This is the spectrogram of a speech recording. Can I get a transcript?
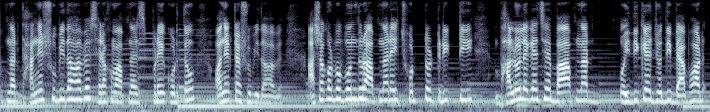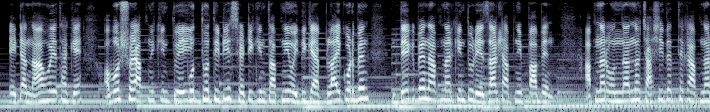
আপনার ধানের সুবিধা হবে, সেরকম আপনার স্প্রে করতেও অনেকটা সুবিধা হবে। আশা করব বন্ধুরা, আপনার এই ছোট্ট ট্রিকটি ভালো লেগেছে বা আপনার ওইদিকে যদি ব্যবহার এটা না হয়ে থাকে, অবশ্যই আপনি কিন্তু এই পদ্ধতিটি, সেটি কিন্তু আপনি ওইদিকে অ্যাপ্লাই করবেন, দেখবেন আপনার কিন্তু রেজাল্ট আপনি পাবেন। আপনার অন্যান্য চাষিদের থেকে আপনার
